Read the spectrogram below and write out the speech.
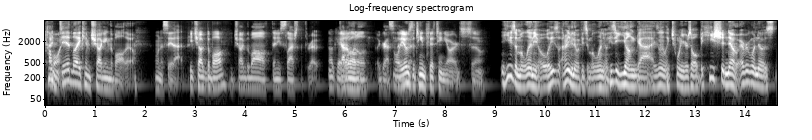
Come I on, did like him chugging the ball though. I want to say that he chugged the ball. he chugged the ball, then he slashed the throat. Okay, Got well, a little aggressive. Well, there, he owes the team 15 yards, so He's a millennial. Well, he's I don't even know if he's a millennial. He's a young guy. He's only like 20 years old, but he should know. Everyone knows.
